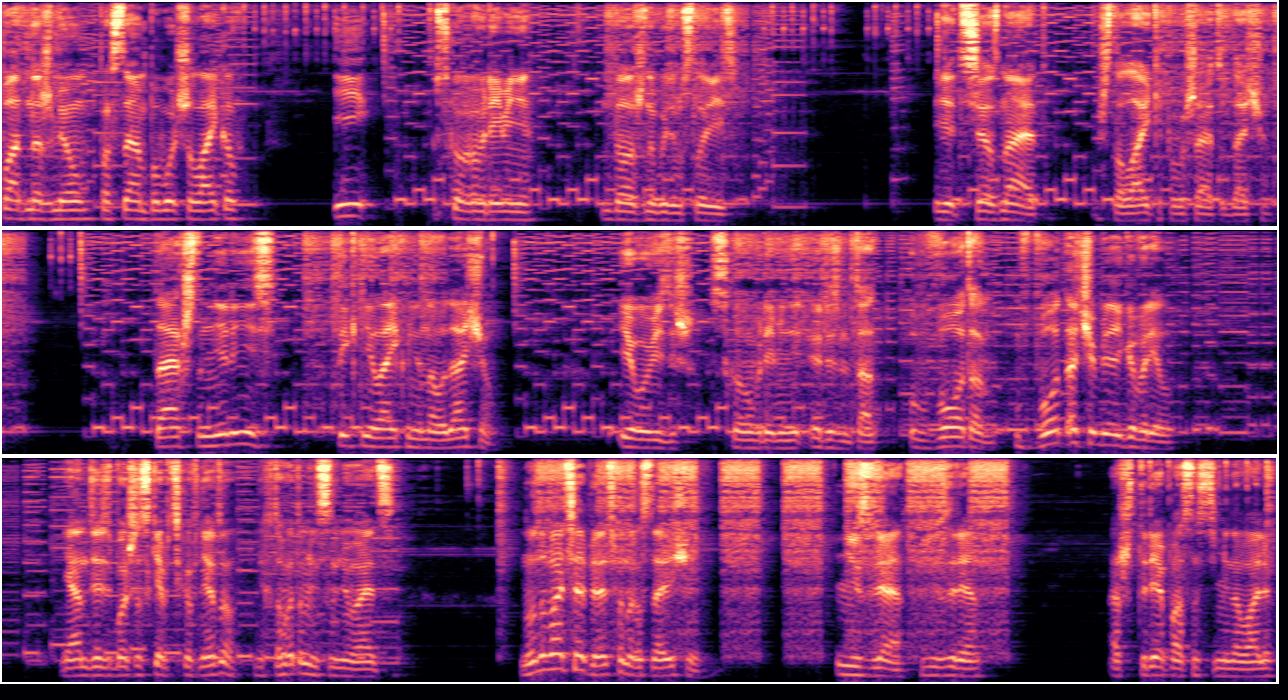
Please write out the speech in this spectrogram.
поднажмем, поставим побольше лайков. И в скором времени должны будем словить. Ведь все знают, что лайки повышают удачу. Так что не ленись, тыкни лайк мне на удачу. И увидишь в скором времени результат. Вот он, вот о чем я и говорил. Я надеюсь, больше скептиков нету? Никто в этом не сомневается. Ну давайте опять по нарастающей. Не зря, не зря. Аж три опасности миновали.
